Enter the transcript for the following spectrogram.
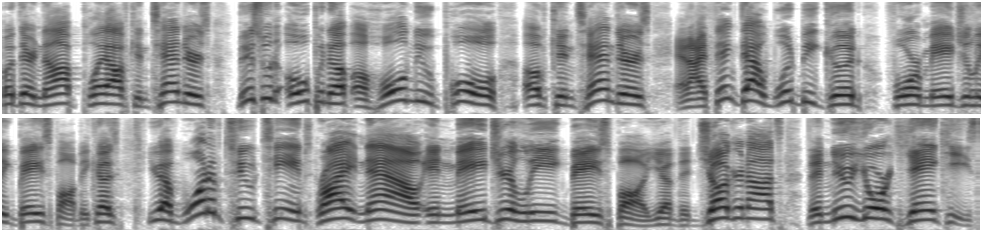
but they're not playoff contenders. This would open up a whole new pool of contenders, and I think that would be good for Major League Baseball because you have one of two teams right now in Major League Baseball. You have the Juggernauts, the New York Yankees,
